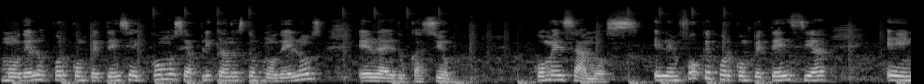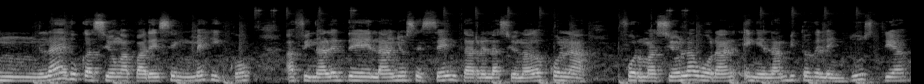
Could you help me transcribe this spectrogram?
modelos por competencia y cómo se aplican estos modelos en la educación. Comenzamos. El enfoque por competencia en la educación aparece en México a finales del año 60 relacionado con la formación laboral en el ámbito de la industria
